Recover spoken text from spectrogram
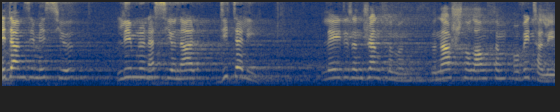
Mesdames et messieurs, l'hymne national d'Italie. Ladies and gentlemen, the national anthem of Italy.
